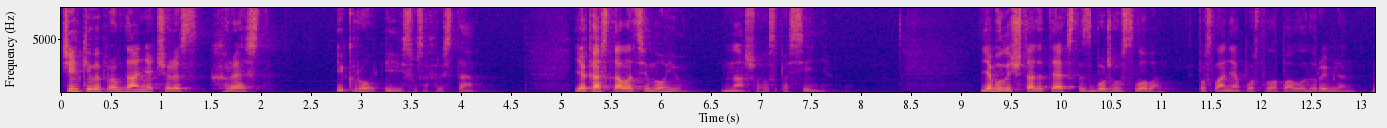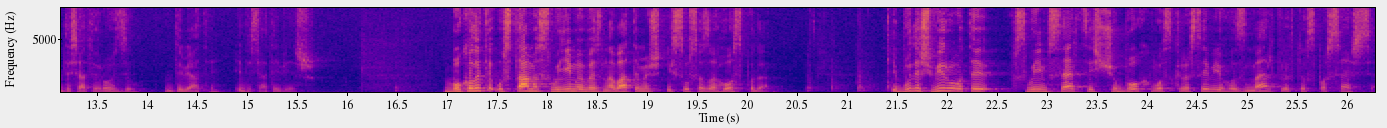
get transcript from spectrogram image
Тільки виправдання через хрест і кров Ісуса Христа, яка стала ціною нашого спасіння. Я буду читати тексти з Божого Слова, послання апостола Павла до Римлян, 10 розділ, 9 і 10 вірш. Бо коли ти устами своїми визнаватимеш Ісуса за Господа і будеш вірувати в своїм серці, що Бог воскресив Його з мертвих, то спасешся.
